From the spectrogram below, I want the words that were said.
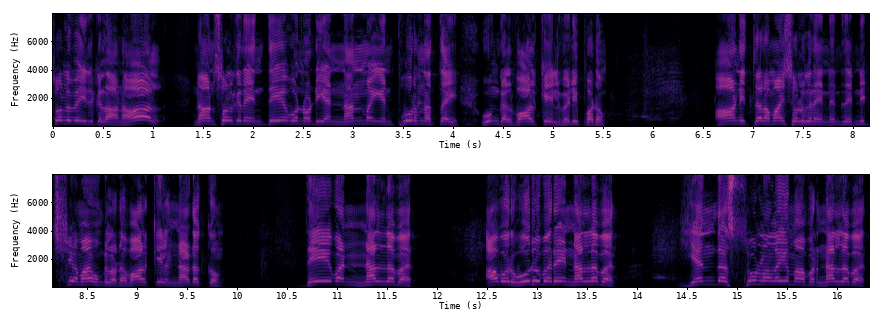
சொல்லுவீர்களானால் நான் சொல்கிறேன் தேவனுடைய நன்மையின் பூரணத்தை உங்கள் வாழ்க்கையில் வெளிப்படும். ஆணித்தரமாய் சொல்கிறேன் இது நிச்சயமாய் உங்களோட வாழ்க்கையில் நடக்கும். தேவன் நல்லவர். அவர் ஒருவரே நல்லவர். எந்த சூழ்நிலையும் அவர் நல்லவர்.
